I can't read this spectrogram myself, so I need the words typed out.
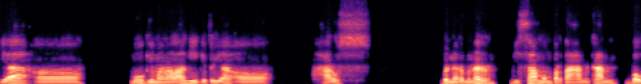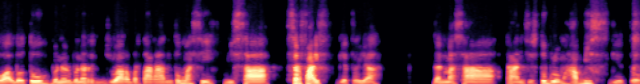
ya, eee, mau gimana lagi gitu ya, eee, harus benar-benar bisa mempertahankan bahwa lo tuh benar-benar juara bertahan tuh masih bisa survive gitu ya, dan masa Prancis tuh belum habis gitu.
